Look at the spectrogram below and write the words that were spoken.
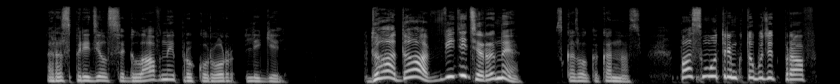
— распорядился главный прокурор Лигель. «Да, да, введите Рене!» — сказал Коконас. «Посмотрим, кто будет прав.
